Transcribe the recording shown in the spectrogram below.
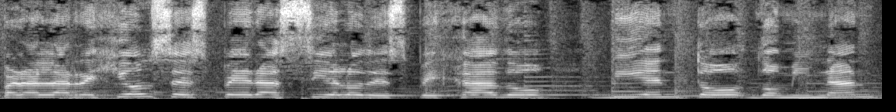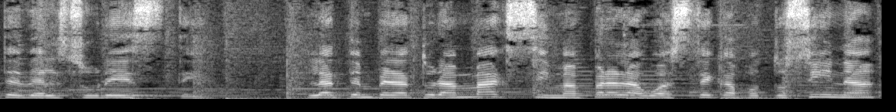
Para la región se espera cielo despejado, viento dominante del sureste. La temperatura máxima para la Huasteca Potosina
